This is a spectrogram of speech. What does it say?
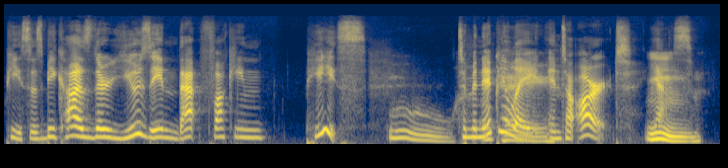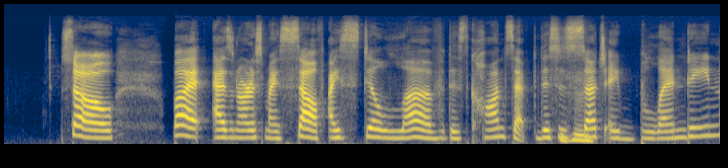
pieces because they're using that fucking piece Ooh. to manipulate okay. into art. Yes. Mm. So, but as an artist myself, I still love this concept. This is Mhm. such a blending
